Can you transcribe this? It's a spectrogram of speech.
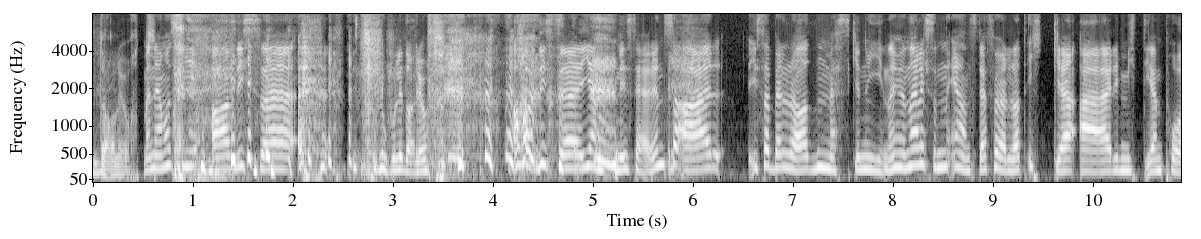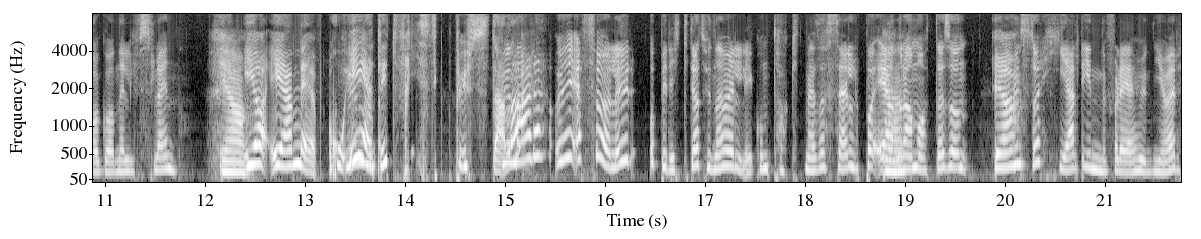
Dårlig gjort. Men jeg må si, av disse Utrolig dårlig gjort. Av disse jentene i serien, så er Isabel Rad den mest genuine. Hun er liksom den eneste jeg føler at ikke er midt i en pågående livsløgn. Ja. Ja, enig. Hun er et litt friskt pust, Hun er det, og jeg føler oppriktig at hun er veldig i kontakt med seg selv på en Ja. eller annen måte. Sånn, Ja. hun står helt inne for det hun gjør.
